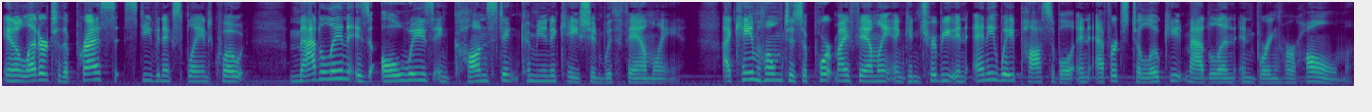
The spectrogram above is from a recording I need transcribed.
In a letter to the press, Stephen explained, quote, Madeline is always in constant communication with family. I came home to support my family and contribute in any way possible in efforts to locate Madeline and bring her home.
